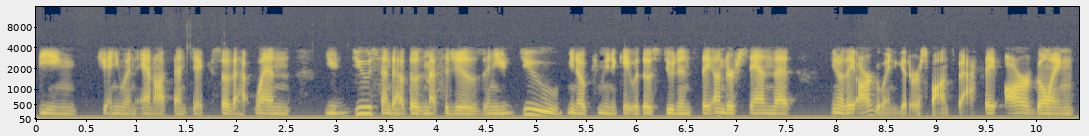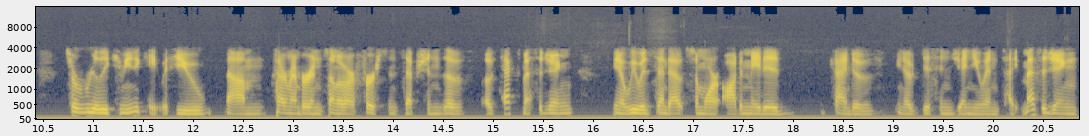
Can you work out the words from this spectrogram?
being genuine and authentic, so that when you do send out those messages and you do, you know, communicate with those students, they understand that, you know, they are going to get a response back. They are going to really communicate with you. Um, I remember in some of our first inceptions of, of text messaging, you know, we would send out some more automated kind of, you know, disingenuine type messaging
